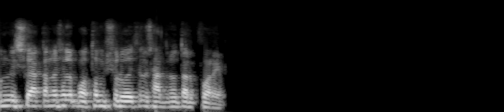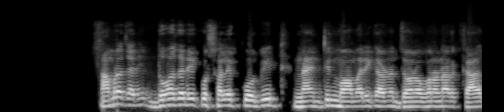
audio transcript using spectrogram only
উনিশশো একান্ন সালে প্রথম শুরু হয়েছিল স্বাধীনতার পরে। আমরা জানি দু হাজার একুশ সালে কোভিড নাইন্টিন মহামারীর কারণে জনগণনার কাজ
